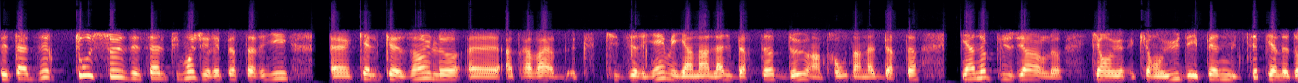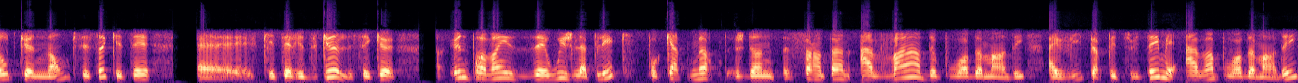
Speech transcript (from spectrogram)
c'est-à-dire tous ceux et celles, puis moi j'ai répertorié euh, quelques-uns là euh, à travers qui dit rien, mais il y en a en Alberta, deux entre autres en Alberta. Il y en a plusieurs là qui ont qui ont eu des peines multiples, il y en a d'autres que non. Puis c'est ça qui était euh, qui était ridicule, c'est que une province disait oui, je l'applique. Pour quatre meurtres, je donne 100 ans avant de pouvoir demander à vie, perpétuité, mais avant de pouvoir demander.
